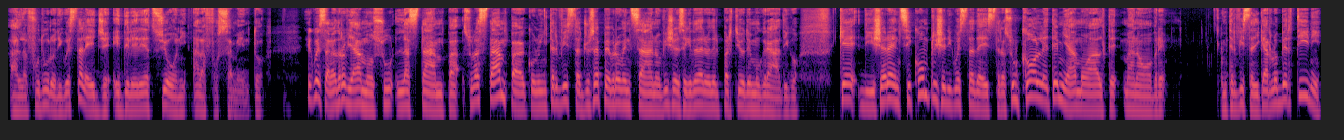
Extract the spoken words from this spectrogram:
al futuro di questa legge e delle reazioni all'affossamento. E questa la troviamo sulla stampa. Sulla stampa con un'intervista a Giuseppe Provenzano, vice segretario del Partito Democratico, che dice Renzi complice di questa destra, sul colle temiamo alte manovre intervista di Carlo Bertini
